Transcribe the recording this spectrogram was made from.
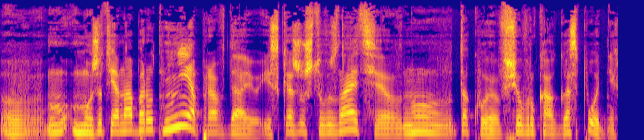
Э, может, я, наоборот, не оправдаю и скажу, что, вы знаете, ну, такое, все в руках Господних.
